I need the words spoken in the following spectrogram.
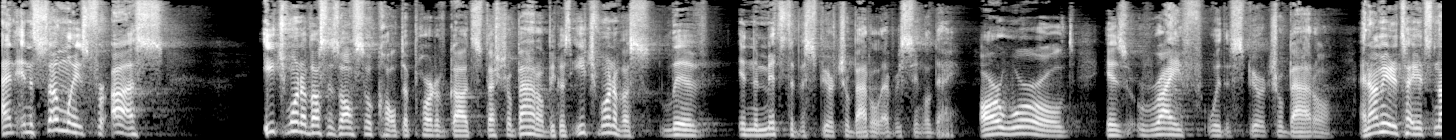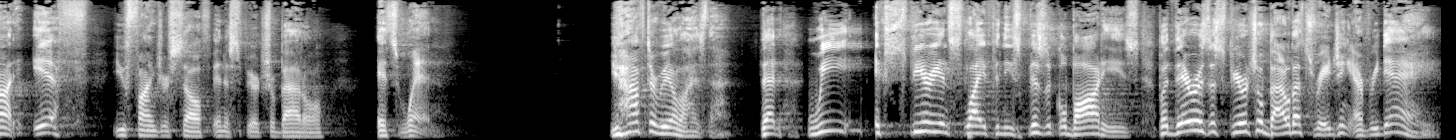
And in some ways for us, each one of us is also called to part of God's special battle because each one of us live in the midst of a spiritual battle every single day. Our world is rife with a spiritual battle. And I'm here to tell you it's not if you find yourself in a spiritual battle, it's when. You have to realize that. That we experience life in these physical bodies, but there is a spiritual battle that's raging every day.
